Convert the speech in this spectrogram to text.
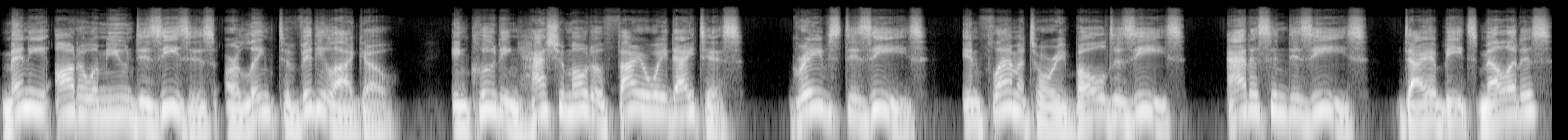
many autoimmune diseases are linked to vitiligo, including Hashimoto thyroiditis, Graves' disease, inflammatory bowel disease, Addison disease, diabetes mellitus,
